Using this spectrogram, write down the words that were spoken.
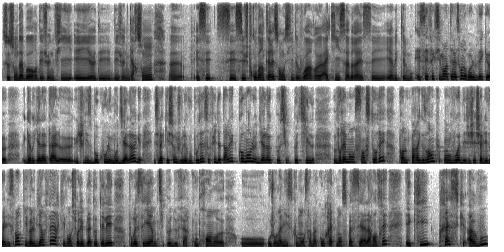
ce sont d'abord des jeunes filles et des, jeunes garçons. Et c'est, je trouve intéressant aussi de voir à qui ils s'adressent et, avec quels mots. Et c'est effectivement intéressant de relever que Gabriel Attal utilise beaucoup le mot dialogue. Et c'est la question que je voulais vous poser, Sophie de. Comment le dialogue peut-il vraiment s'instaurer quand, par exemple, on voit des chefs d'établissement qui veulent bien faire, qui vont sur les plateaux télé pour essayer un petit peu de faire comprendre aux, journalistes comment ça va concrètement se passer à la rentrée et qui presque avouent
